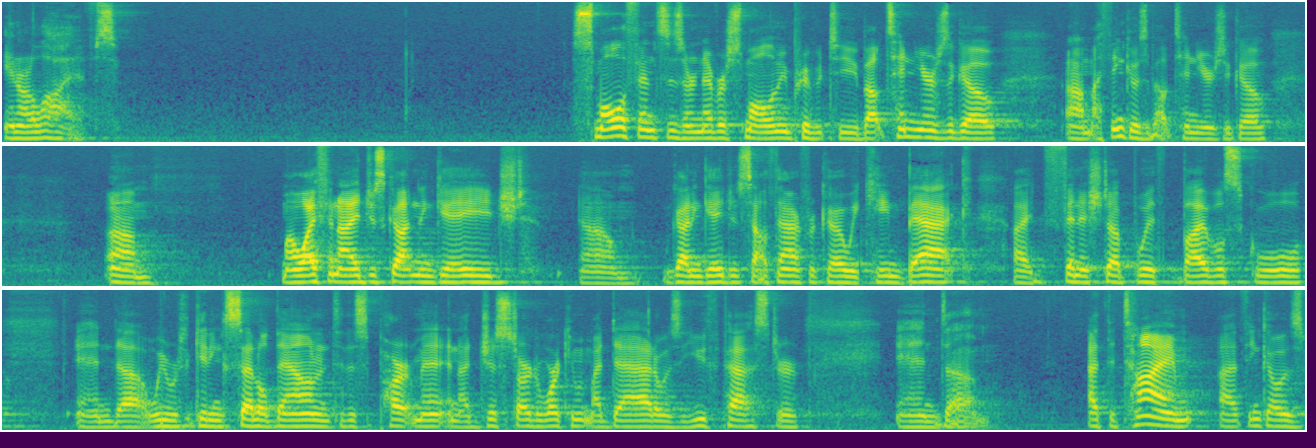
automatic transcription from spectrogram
in our lives. Small offenses are never small. Let me prove it to you. About 10 years ago, um, I think it was about 10 years ago, um, my wife and I had just gotten engaged. Um, we got engaged in South Africa. We came back. I'd finished up with Bible school, and uh, we were getting settled down into this apartment. And I just started working with my dad. I was a youth pastor. And um, at the time, I think I was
